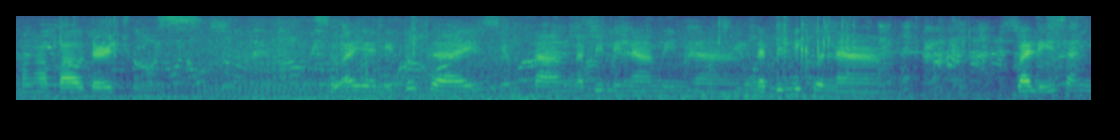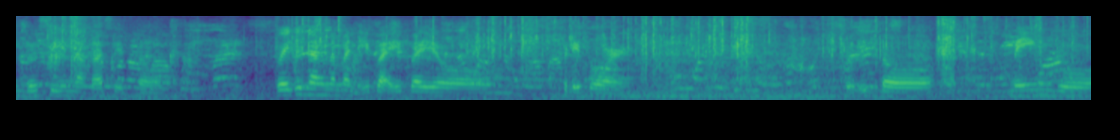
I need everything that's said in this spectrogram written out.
mga powder juice. So ayan, ito guys, yung tang nabili namin na nabili ko na bali isang dosina kasi to. Pwede lang naman iba-iba yung flavor. So ito, mango.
